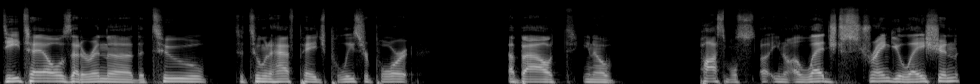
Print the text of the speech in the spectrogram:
details that are in the the two to two and a half page police report about you know possible uh, you know alleged strangulation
